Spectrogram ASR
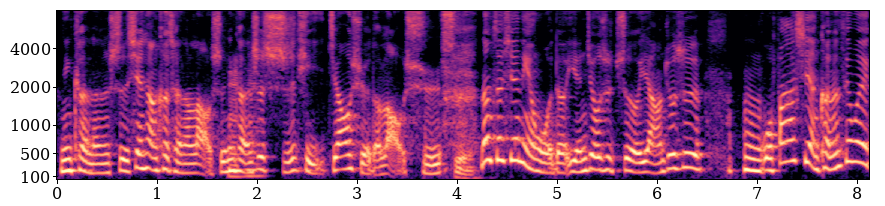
你可能是线上课程的老师，你可能是实体教学的老师。是。那这些年我的研究是这样，就是嗯，我发现。可能是因为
